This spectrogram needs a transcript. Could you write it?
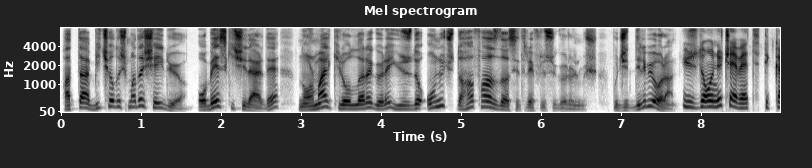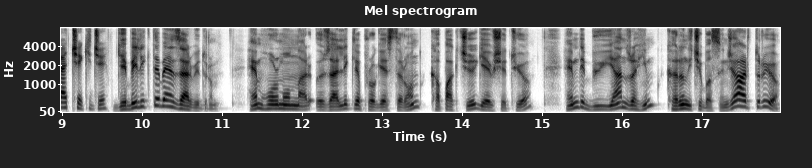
Hatta bir çalışmada şey diyor, obez kişilerde normal kilolulara göre %13 daha fazla asit reflüsü görülmüş. Bu ciddi bir oran. %13 evet, dikkat çekici. Gebelikte benzer bir durum. Hem hormonlar özellikle progesteron kapakçığı gevşetiyor hem de büyüyen rahim karın içi basıncı arttırıyor.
